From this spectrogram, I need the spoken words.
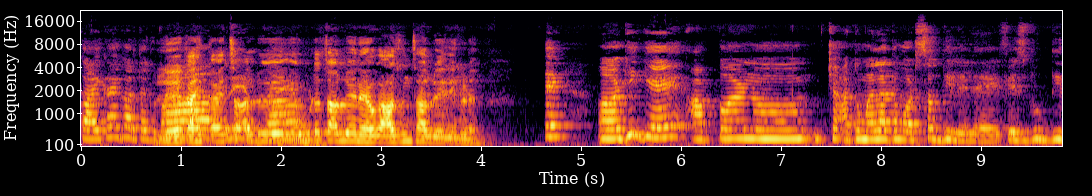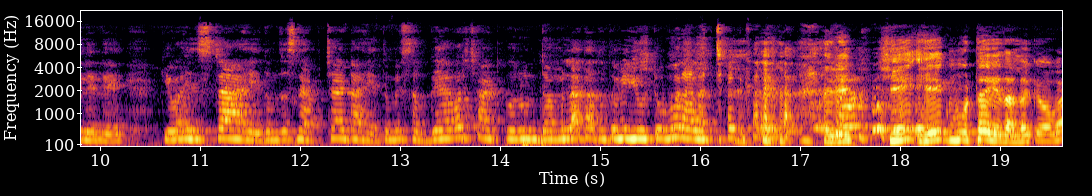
काय काय करतात. लय काय काय बापरे चालू आहे बाप. एवढं चालू आहे ना अजून चालू आहे तिकडं. अं, ठीक आहे आपण अं, चा- तुम्हाला आता व्हॉट्सअप दिलेलं आहे फेसबुक दिलेलं आहे. किंवा इन्स्टा आहे तुमचं स्नॅपचॅट आहे तुम्ही सगळ्यावर चॅट करून दमलात आता तुम्ही युट्यूबवर आलात चॅट करायला? म्हणजे हे हे एक मोठं हे झालं की बाबा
